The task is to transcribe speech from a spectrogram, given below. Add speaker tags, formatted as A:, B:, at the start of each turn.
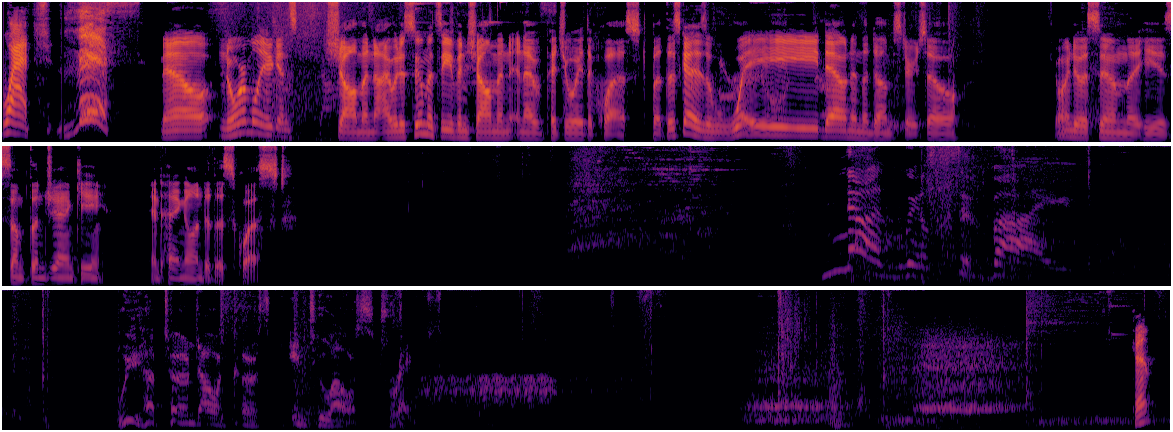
A: Watch this!
B: Now, normally against Shaman, I would assume it's even Shaman and I would pitch away the quest, but this guy is way down in the dumpster, so going to assume that he is something janky and hang on to this quest.
C: None will survive.
D: We have turned our curse into our strength.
